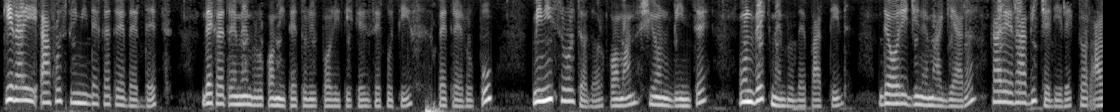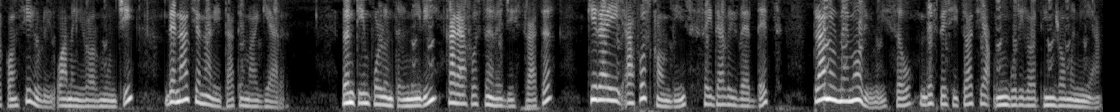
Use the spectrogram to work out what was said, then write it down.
Chirai a fost primit de către Verdeț, de către membrul Comitetului Politic Executiv, Petre Rupu, ministrul Teodor Coman și Ion Vințe, un vechi membru de partid, de origine maghiară, care era vicedirector al Consiliului Oamenilor Muncii, de naționalitate maghiară. În timpul întâlnirii, care a fost înregistrată, Chirai a fost convins să-i dea lui Verdeț planul memoriului său despre situația ungurilor din România.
